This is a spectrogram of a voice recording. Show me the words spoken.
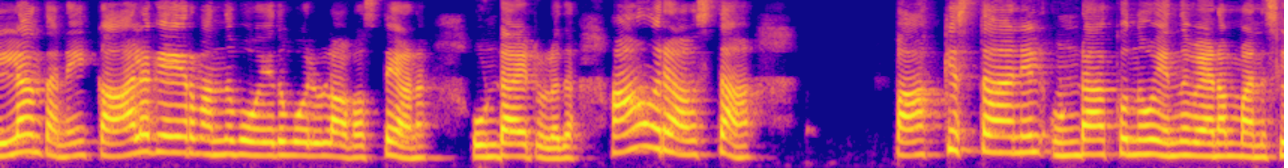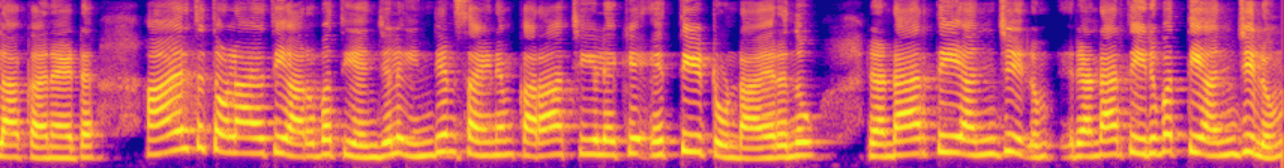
എല്ലാം തന്നെ ഈ കാലകേയർ വന്നു പോയതുപോലുള്ള അവസ്ഥയാണ് ഉണ്ടായിട്ടുള്ളത്. ആ ഒരു അവസ്ഥ പാകിസ്ഥാനിൽ ഉണ്ടാക്കുന്നു എന്ന് വേണം മനസ്സിലാക്കാനായിട്ട്. ആയിരത്തി തൊള്ളായിരത്തി അറുപത്തി അഞ്ചിൽ ഇന്ത്യൻ സൈന്യം കറാച്ചിയിലേക്ക് എത്തിയിട്ടുണ്ടായിരുന്നു. രണ്ടായിരത്തി അഞ്ചിലും രണ്ടായിരത്തി ഇരുപത്തി അഞ്ചിലും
